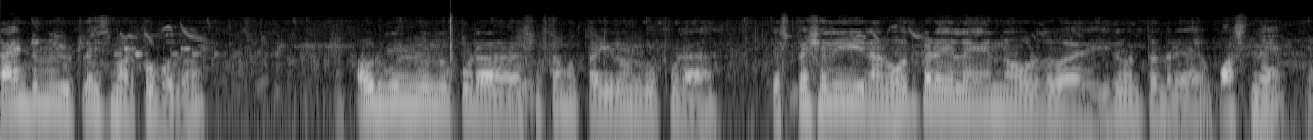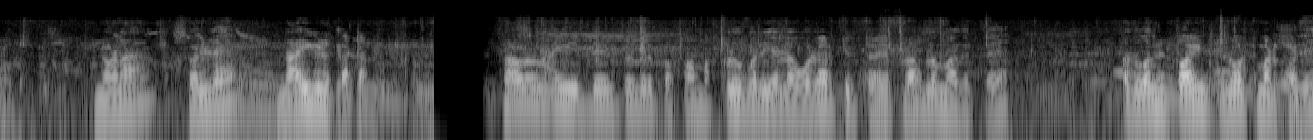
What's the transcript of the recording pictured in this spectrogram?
ಲ್ಯಾಂಡನ್ನು ಯುಟಿಲೈಸ್ ಮಾಡ್ಕೋಬೋದು. ಅವ್ರಿಗೂ ಕೂಡ, ಸುತ್ತಮುತ್ತ ಇರೋರಿಗೂ ಕೂಡ ಎಸ್ಪೆಷಲಿ ನಾನು ಹೋದ ಕಡೆ ಎಲ್ಲ ಏನು ಅವ್ರದ್ದು ಇದು ಅಂತಂದರೆ ವಾಸನೆ, ನೊಣ, ಸೊಳ್ಳೆ, ನಾಯಿಗಳ ಕಾಟ. ಸಾವಿರ ನಾಯಿ ಇದ್ದೆ ಅಂತಂದರೆ ಪಾಪ ಮಕ್ಕಳು ಬರೀ ಎಲ್ಲ ಓಡಾಡ್ತಿರ್ತಾರೆ ಪ್ರಾಬ್ಲಮ್ ಆಗುತ್ತೆ. ಅದು ಒಂದು ಪಾಯಿಂಟ್ ನೋಟ್ ಮಾಡ್ಕೊಳ್ಳಿ.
